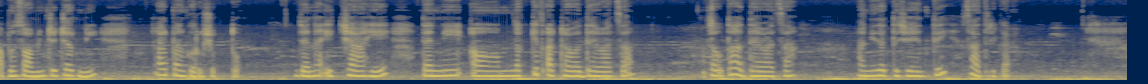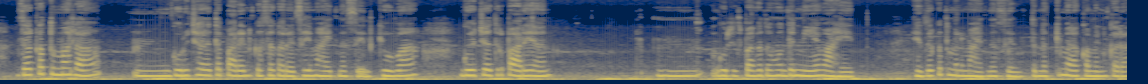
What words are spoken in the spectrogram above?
आपण स्वामींच्या चरणी अर्पण करू शकतो. ज्यांना इच्छा आहे त्यांनी नक्कीच अठरावा अध्याय वाचा चौथा अध्याय वाचा आणि दत्त जयंती साजरी करा. जर का तुम्हाला गुरुचरित्र पारायण कसं करायचं हे माहीत नसेल किंवा गुरुचरित्र पारायण गुरुचरित्र पारायण कोणते नियम आहेत हे जर का तुम्हाला माहीत नसेल तर नक्की मला कमेंट करा.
